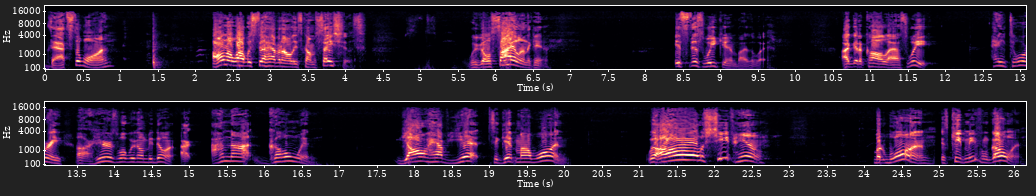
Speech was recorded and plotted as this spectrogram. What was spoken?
that's the one. I don't know why we're still having all these conversations. We go silent again. It's this weekend, by the way. I get a call last week. Hey, Tory, uh, here's what we're going to be doing. I, I'm not going. Y'all have yet to get my one. Well, all the sheep him, but one is keeping me from going.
